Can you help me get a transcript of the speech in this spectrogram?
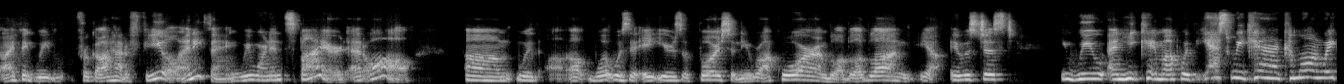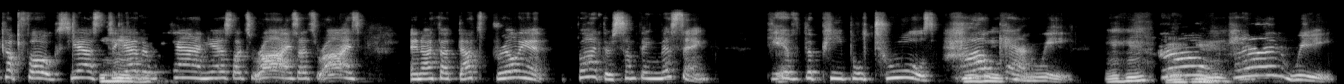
I think we forgot how to feel anything. We weren't inspired at all um, with uh, what was it, eight years of Bush and the Iraq War and blah blah blah. And yeah, it was just we. And he came up with, "Yes, we can. Come on, wake up, folks. Yes, Mhm. together we can. Yes, let's rise. Let's rise." And I thought that's brilliant, but there's something missing. Give the people tools. How Mhm. can we? Mhm. How Mhm. can we?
